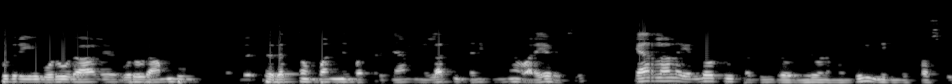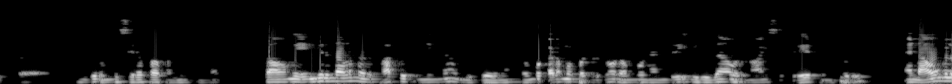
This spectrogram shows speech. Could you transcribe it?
குதிரையும் ஒரு ஒரு ஆள் ஒரு ஒரு அம்பும் ரத்தம் பண்ணு பத்து ஜாமின் எல்லாத்தையும் தனித்தனியாக வரைய வச்சு கேரளாவில் எல்லோ டூத் அப்படின்ற ஒரு நிறுவனம் வந்து இன்னைக்கு இந்த ஃபர்ஸ்ட் வந்து ரொம்ப சிறப்பாக பண்ணிருக்காங்க ஸோ அவங்க எங்கே இருந்தாலும் அதை பார்த்துட்டு இருந்தீங்கன்னா உங்களுக்கு ரொம்ப கடமைப்பட்டிருக்கோம். ரொம்ப நன்றி. இதுதான் ஒரு நாய்ஸை கிரியேட் பண்ணுறது அண்ட் அவங்கள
